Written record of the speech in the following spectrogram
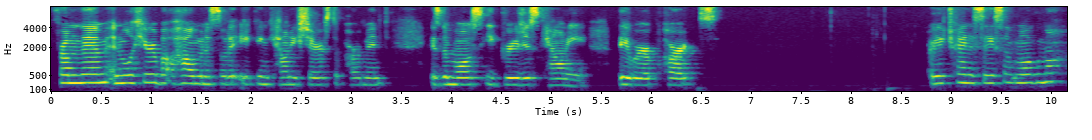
from them and we'll hear about how minnesota aitkin county sheriff's department is the most egregious county they were a part are you trying to say something Ogimaa?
